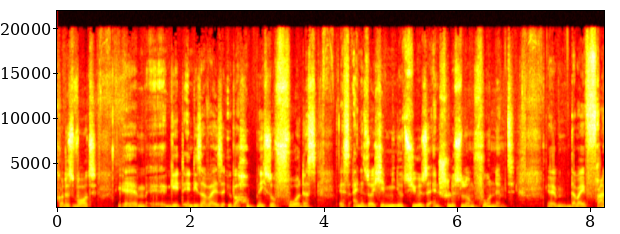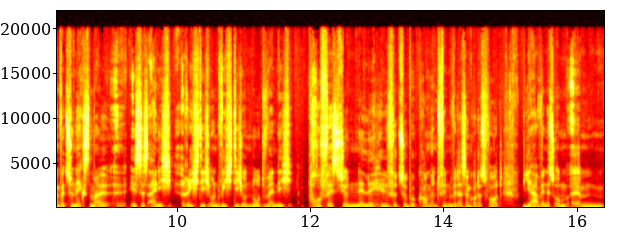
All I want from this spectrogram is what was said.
Gottes Wort ähm, geht in dieser Weise überhaupt nicht so vor, dass es eine solche minutiöse Entschlüsselung vornimmt. Ähm, dabei fragen wir zunächst mal, äh, ist es eigentlich richtig und wichtig und notwendig, professionelle Hilfe zu bekommen? Finden wir das in Gottes Wort? Ja, wenn es um ähm,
